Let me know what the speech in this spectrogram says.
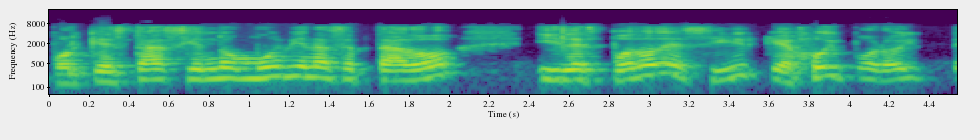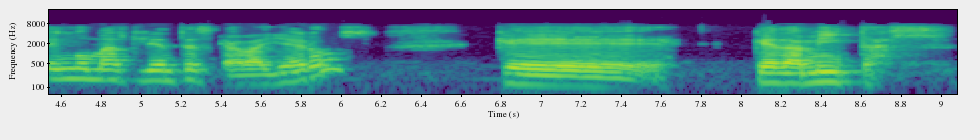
Porque está siendo muy bien aceptado y les puedo decir que hoy por hoy tengo más clientes caballeros que, que damitas.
